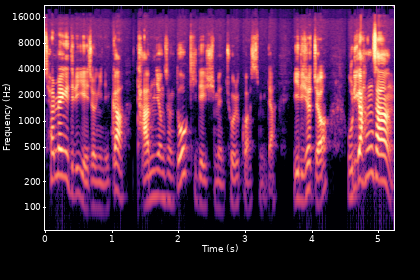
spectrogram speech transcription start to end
설명해 드릴 예정이니까 다음 영상도 기대해 주시면 좋을 것 같습니다. 이해되셨죠? 우리가 항상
